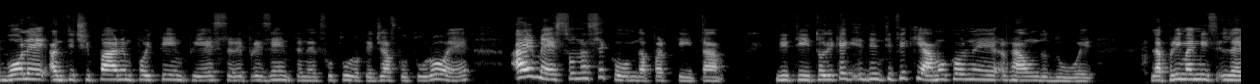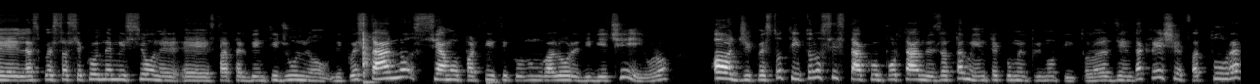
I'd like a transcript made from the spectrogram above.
vuole anticipare un po' i tempi e essere presente nel futuro, che già futuro è, ha emesso una seconda partita di titoli che identifichiamo con il round 2. La prima le, la, questa seconda emissione è stata il 20 giugno di quest'anno, siamo partiti con un valore di 10 euro, oggi questo titolo si sta comportando esattamente come il primo titolo, l'azienda cresce, fattura,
